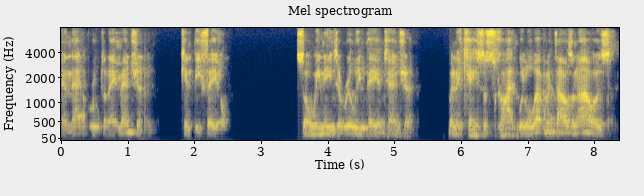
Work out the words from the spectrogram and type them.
in that group that I mentioned can be fatal. So we need to really pay attention. But in the case of Scott, with 11,000 hours,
